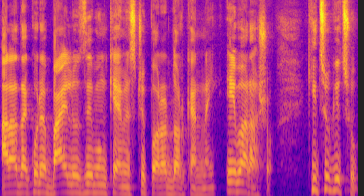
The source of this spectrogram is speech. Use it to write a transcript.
আলাদা করে বায়োলজি এবং কেমিস্ট্রি পড়ার দরকার নাই। এবার আসো। কিছু কিছু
